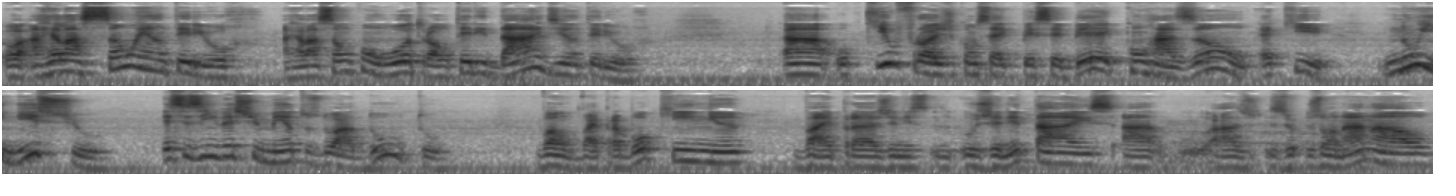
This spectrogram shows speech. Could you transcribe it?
A relação é anterior, a relação com o outro, a alteridade é anterior. Ah, o que o Freud consegue perceber, com razão, é que no início esses investimentos do adulto vão vai para a boquinha, vai para os genitais, a, a zona anal,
